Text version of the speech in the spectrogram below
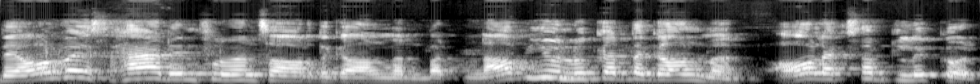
They always had influence over the government, but now you look at the government, all except Likud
